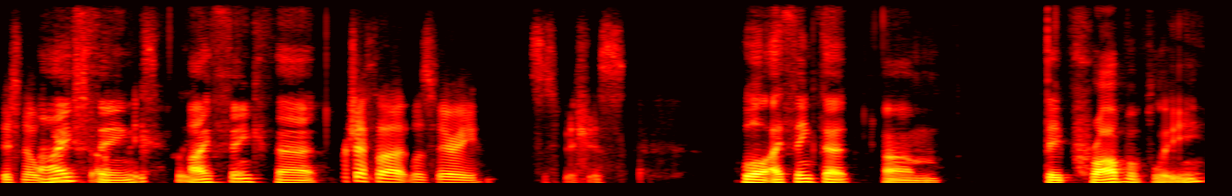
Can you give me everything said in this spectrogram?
There's no I think I think that which I thought was very suspicious. well, I think that um they probably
